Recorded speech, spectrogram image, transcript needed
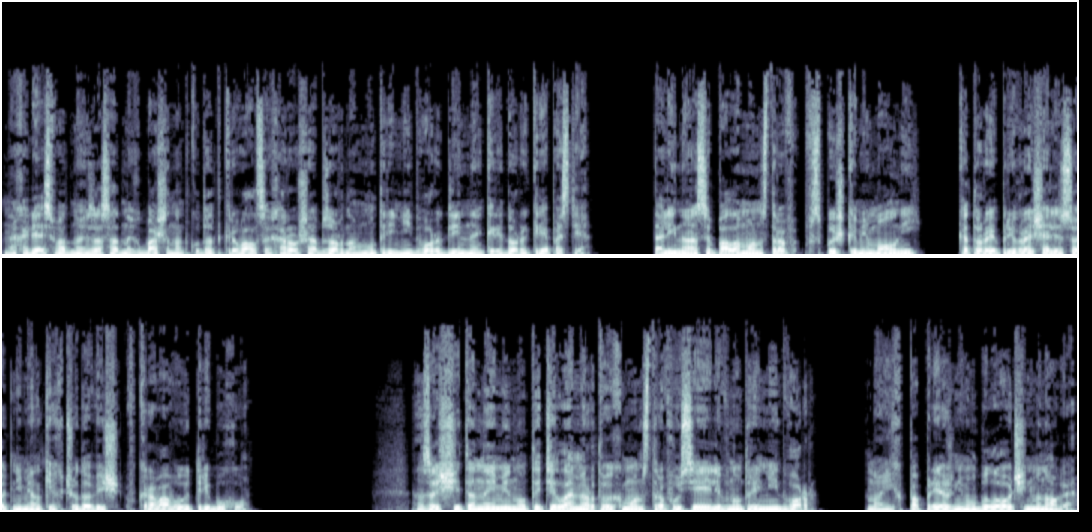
Находясь в одной из осадных башен, откуда открывался хороший обзор на внутренний двор и длинные коридоры крепости, Талина осыпала монстров вспышками молний, которые превращали сотни мелких чудовищ в кровавую требуху. За считанные минуты тела мертвых монстров усеяли внутренний двор, но их по-прежнему было очень много.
